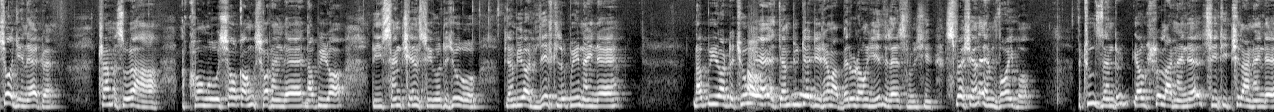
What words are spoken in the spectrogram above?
လျှော့ကျင်တဲ့အတွက် Trump အစိုးရဟာ အခွန်ကိုလျှော့ကောင်းလျှော့နိုင်တယ်နောက်ပြီးတော့ဒီ sanctions တွေကိုတချို့ပြန်ပြီးတော့ lift လုပ်ပေးနိုင်တယ်နောက်ပြီးတော့တချို့ရဲ့အကြံပြုချက်တွေထဲမှာဘယ်လိုတောင်ရေးသလဲဆိုလို့ရှိရင် special envoy ပေါ့အထူးသံရောက်လွှတ်လာနိုင်တဲ့အချိန်ထိဖြစ်လာနိုင်တယ်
